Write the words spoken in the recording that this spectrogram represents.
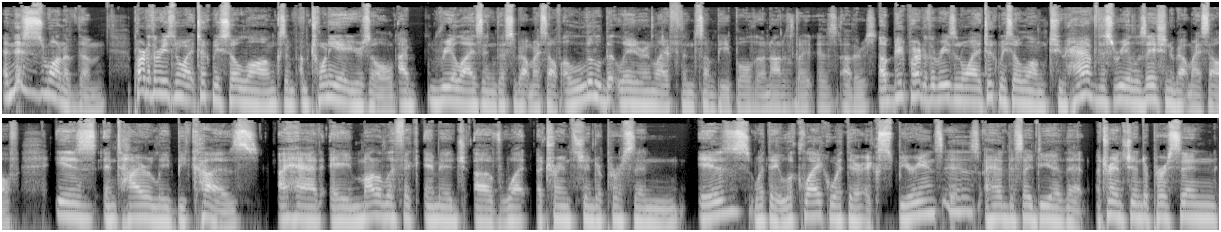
And this is one of them. Part of the reason why it took me so long, because I'm, I'm 28 years old, I'm realizing this about myself a little bit later in life than some people, though not as late as others. A big part of the reason why it took me so long to have this realization about myself is entirely because I had a monolithic image of what a transgender person is, what they look like, what their experience is. I had this idea that a transgender person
